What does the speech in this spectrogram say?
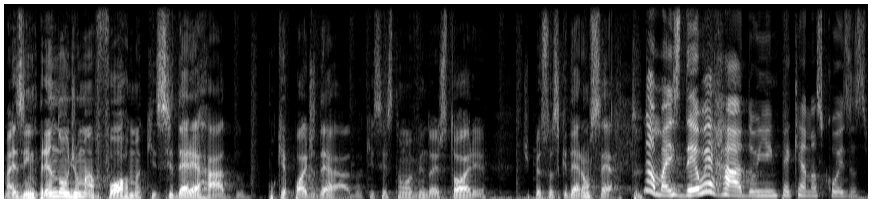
Mas empreendam de uma forma que, se der errado, porque pode dar errado. Aqui vocês estão ouvindo a história de pessoas que deram certo. Não, mas deu errado em pequenas coisas.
